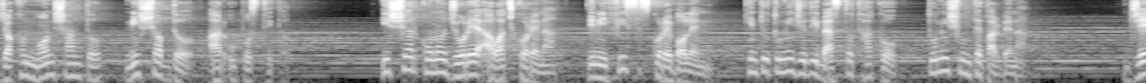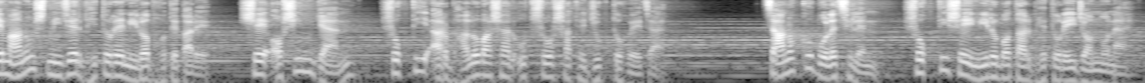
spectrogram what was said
যখন মন শান্ত, নিঃশব্দ আর উপস্থিত। ঈশ্বর কোনো জোরে আওয়াজ করে না, তিনি ফিস করে বলেন, কিন্তু তুমি যদি ব্যস্ত থাকো, তুমি শুনতে পারবে না। যে মানুষ নিজের ভিতরে নীরব হতে পারে, সে অসীম জ্ঞান, শক্তি আর ভালোবাসার উৎসর সাথে যুক্ত হয়ে যায়। চাণক্য বলেছিলেন, শক্তি সেই নীরবতার ভেতরেই জন্ম নেয়।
